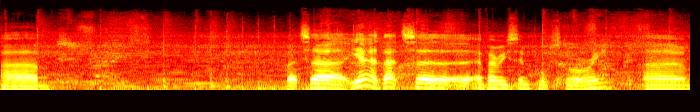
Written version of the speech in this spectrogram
Um, but uh, yeah, that's a, a, very simple story. Um,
